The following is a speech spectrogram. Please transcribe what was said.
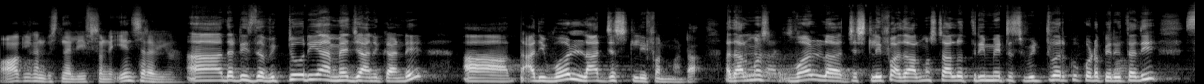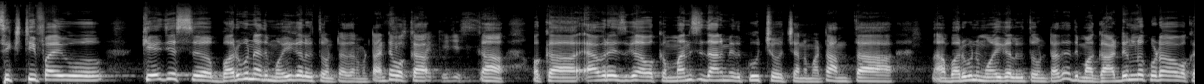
ఆకులు కనిపిస్తున్నాయి లీవ్స్ ఉన్నాయి. ఏంటి సార్ అవి? That is the Victoria amazonica అండి అది వరల్డ్ లార్జెస్ట్ లీఫ్ అనమాట అది ఆల్మోస్ట్ వరల్డ్ లార్జెస్ట్ లీఫ్ అది almost all three meters width వరకు కూడా పెరుగుతుంది. సిక్స్టీ ఫైవ్ కేజెస్ బరువుని అది మొయ్యగలుగుతూ ఉంటుంది అనమాట అంటే ఒక ఒక యావరేజ్గా ఒక మనిషి దాని మీద కూర్చోవచ్చు అనమాట అంత బరువుని మోయగలుగుతూ ఉంటుంది. అది మా గార్డెన్లో కూడా ఒక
